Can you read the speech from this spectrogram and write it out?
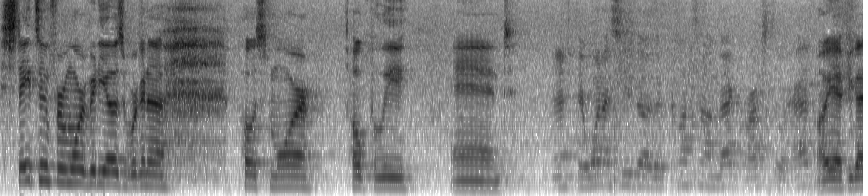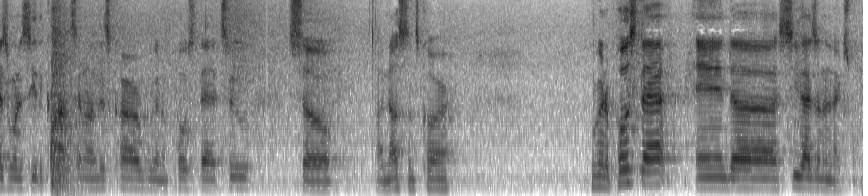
stay tuned for more videos. We're gonna post more hopefully. And And if they want to see the, the content on that car, I still have it. oh yeah, if you guys want to see the content on this car, we're gonna post that too. So on Nelson's car, we're gonna post that and uh, see you guys on the next one.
